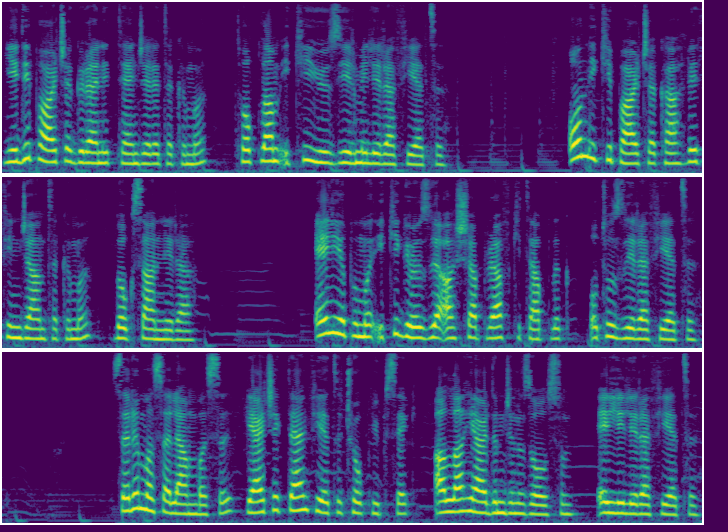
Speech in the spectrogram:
7 parça granit tencere takımı, toplam 220 lira fiyatı. 12 parça kahve fincan takımı, 90 lira. El yapımı iki gözlü ahşap raf kitaplık, 30 lira fiyatı. Sarı masa lambası, gerçekten fiyatı çok yüksek, Allah yardımcınız olsun, 50 lira fiyatı.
